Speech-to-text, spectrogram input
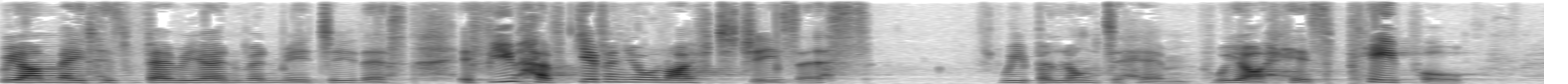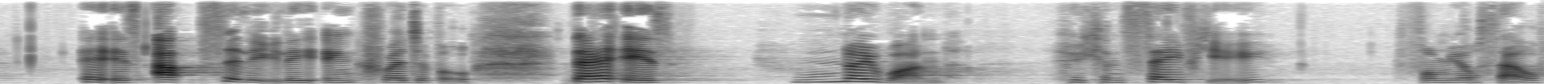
we are made his very own when we do this. If you have given your life to Jesus, we belong to him. We are his people. It is absolutely incredible. There is no one who can save you from yourself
